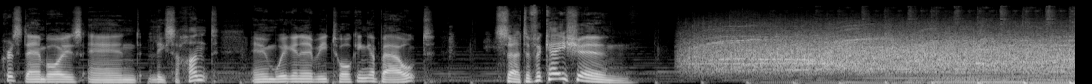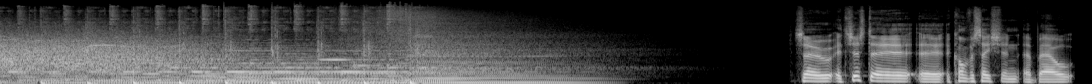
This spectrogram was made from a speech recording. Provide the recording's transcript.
Chris Danboys and Lisa Hunt, and we're going to be talking about certification. So it's just a, a, conversation about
